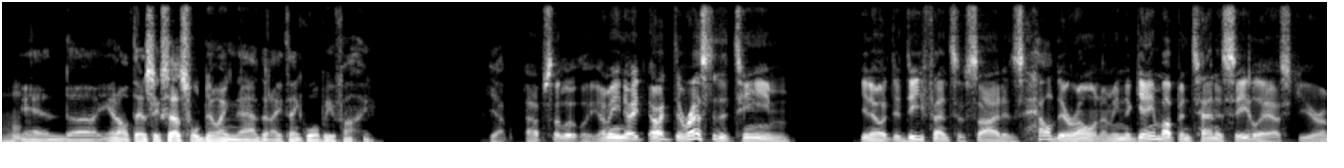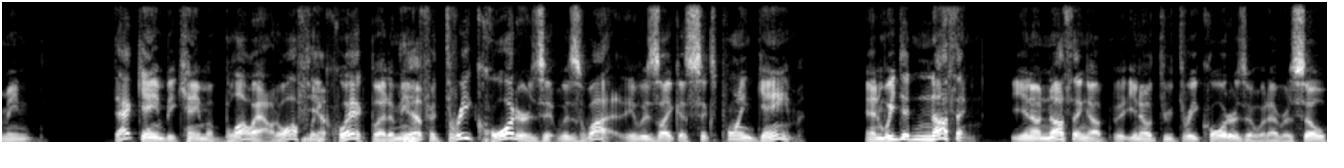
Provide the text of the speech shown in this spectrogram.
Mm-hmm. And, uh, you know, if they're successful doing that, then I think we'll be fine. Yeah, absolutely. I mean, the rest of the team, you know, the defensive side has held their own. I mean, the game up in Tennessee last year, I mean, that game became a blowout awfully yep. quick. But I mean, yep. for three quarters, it was what? It was like a six point game. And we did nothing, you know, nothing up, you know, through three quarters or whatever. So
